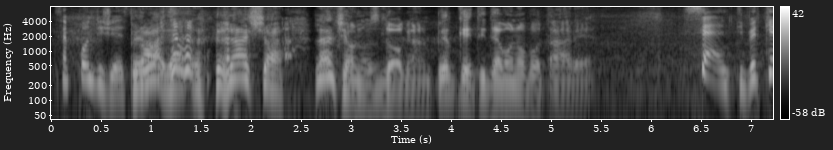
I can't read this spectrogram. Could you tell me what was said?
sempre un digesto. Però no? lascia, lascia uno slogan, perché ti devono votare? Senti, perché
